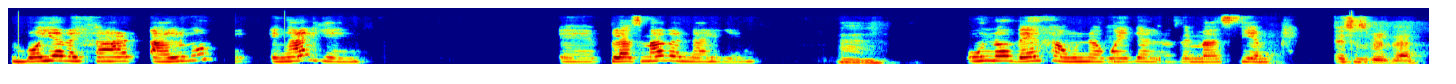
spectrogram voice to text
Voy a dejar algo en alguien, eh, plasmado en alguien. Mm. Uno deja una huella en los demás siempre. Eso es verdad.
